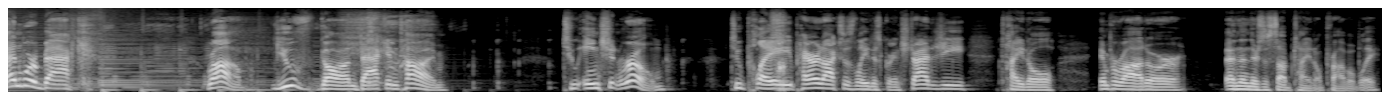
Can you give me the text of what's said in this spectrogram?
And we're back. Rob, you've gone back in time to ancient Rome to play Paradox's latest grand strategy title, Imperator, and then there's a subtitle probably.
